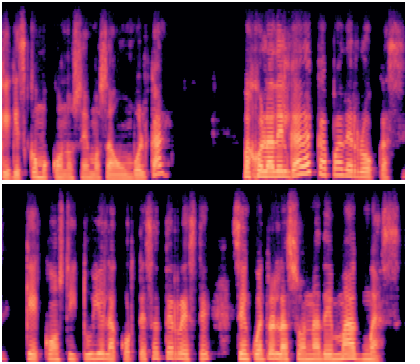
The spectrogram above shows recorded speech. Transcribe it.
que es como conocemos a un volcán. Bajo la delgada capa de rocas que constituye la corteza terrestre se encuentra la zona de magmas,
